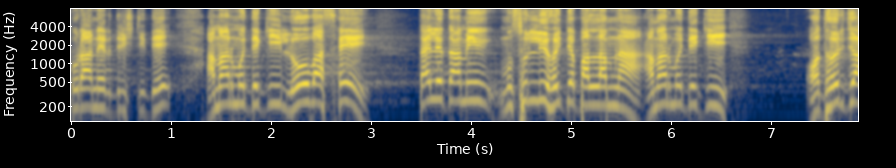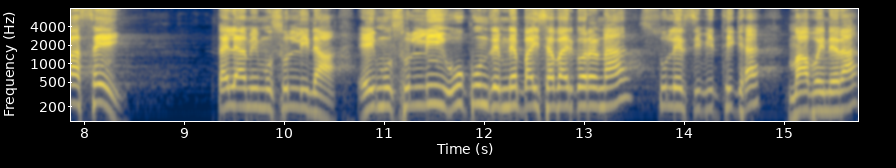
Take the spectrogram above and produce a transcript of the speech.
কোরআনের দৃষ্টিতে আমার মধ্যে কি লোভ আছে? তাইলে তো আমি মুসল্লি হইতে পারলাম না। আমার মধ্যে কি অধৈর্য আছে। তাইলে আমি মুসল্লি না। এই মুসল্লি উকুন যেমনে বাইসা বাইর করে না, চুলের চিবির থেকে মা বোনেরা,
